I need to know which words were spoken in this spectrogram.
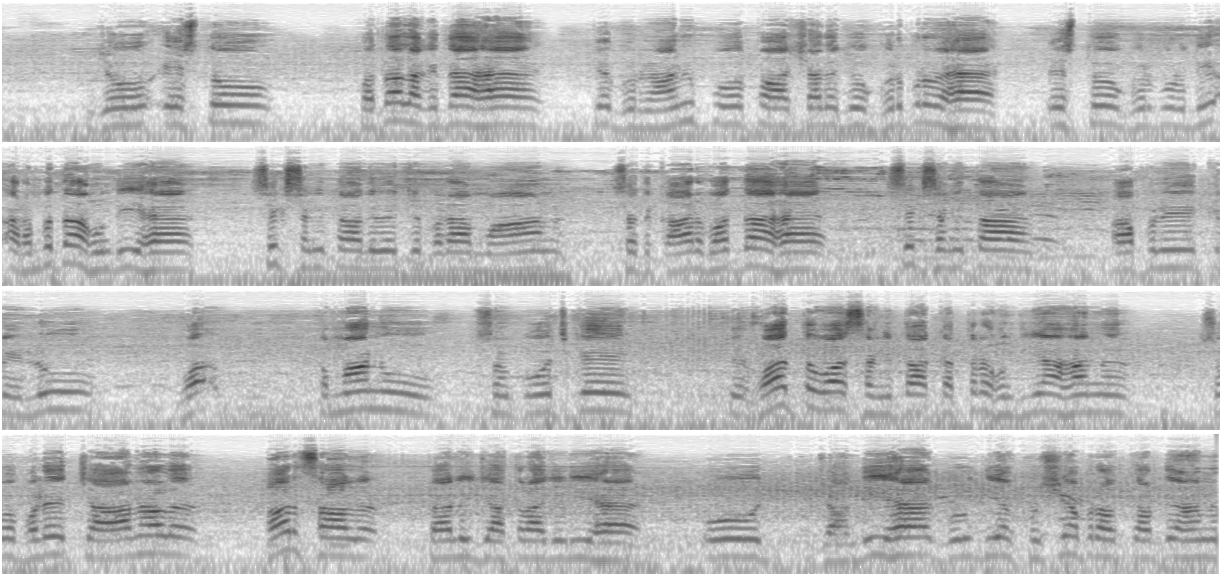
ਜੋ ਇਸ ਤੋਂ ਪਤਾ ਲੱਗਦਾ ਹੈ ਕਿ ਗੁਰੂ ਨਾਨਕ ਪਾਤਸ਼ਾਹ ਦਾ ਜੋ ਗੁਰਪੁਰਬ ਹੈ, ਇਸ ਤੋਂ ਗੁਰਪੁਰਬ ਦੀ ਆਰੰਭਤਾ ਹੁੰਦੀ ਹੈ। ਸਿੱਖ ਸੰਗਤਾਂ ਦੇ ਵਿੱਚ ਬੜਾ ਮਾਣ, ਸਤਿਕਾਰ ਵੱਧਦਾ ਹੈ। ਸਿੱਖ ਸੰਗਤਾਂ ਆਪਣੇ ਘਰੇਲੂ ਵ- ਕੰਮਾਂ ਨੂੰ ਸੰਕੋਚ ਕੇ ਤੇ ਵੱਧ ਤੋਂ ਵੱਧ ਸੰਗਤਾਂ ਇਕੱਤਰ ਹੁੰਦੀਆਂ ਹਨ। ਸੋ ਬੜੇ ਚਾਅ ਨਾਲ ਹਰ ਸਾਲ ਪਹਿਲੀ ਯਾਤਰਾ ਜਿਹੜੀ ਹੈ, ਉਹ ਜਾਂਦੀ ਹੈ ਗੁਰੂ ਦੀਆਂ ਖੁਸ਼ੀਆਂ ਪ੍ਰਾਪਤ ਕਰਦੇ ਹਨ।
